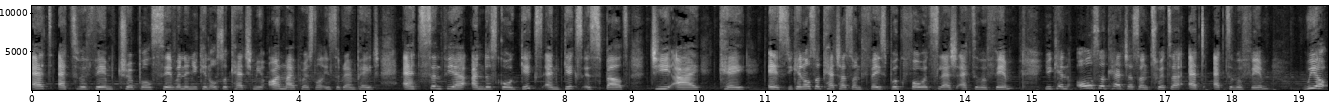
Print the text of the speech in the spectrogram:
at ActiveFM triple seven, and you can also catch me on my personal Instagram page at Cynthia underscore Giks, and Giks is spelled G I K you can also catch us on Facebook forward slash Active ActiveFM. You can also catch us on Twitter at Active ActiveFM. We are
